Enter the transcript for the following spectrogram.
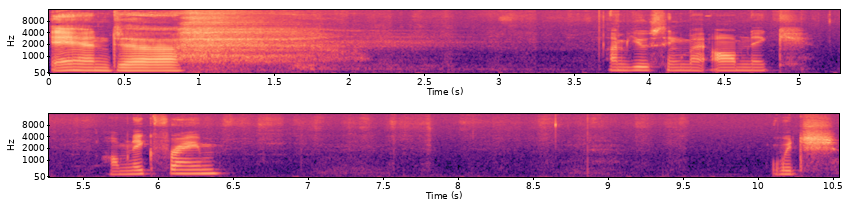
and uh, I'm using my Omnic Omnic frame which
